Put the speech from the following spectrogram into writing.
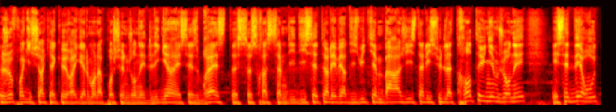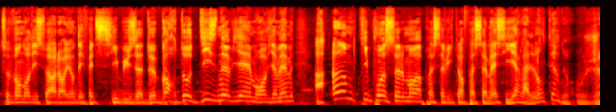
Geoffroy Guichard qui accueillera également la prochaine journée de Ligue 1 SS Brest. Ce sera samedi 17h les Verts 18e barragiste à l'issue de la 31e journée. Et cette déroute vendredi soir à Lorient défaite 6 buts à 2. Bordeaux 19e revient même à un petit point seulement après sa victoire face à Metz hier la lanterne rouge.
